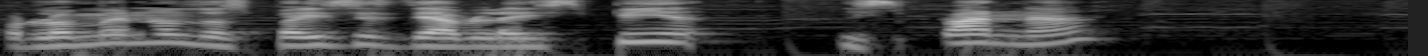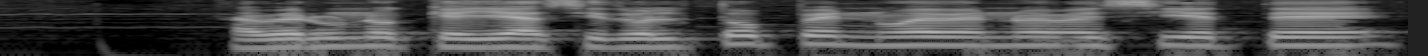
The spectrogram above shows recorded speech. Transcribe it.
Por lo menos los países de habla hispana. A ver, uno que haya sido el tope, 997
